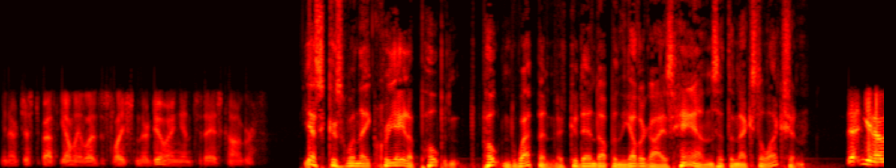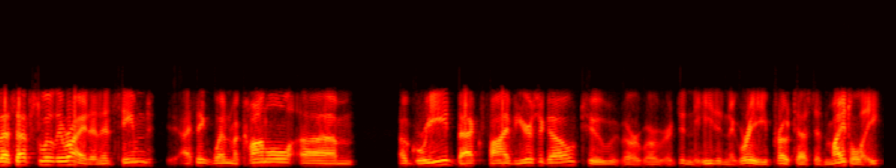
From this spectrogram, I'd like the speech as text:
you know, just about the only legislation they're doing in today's Congress. Yes, because when they create a potent, potent weapon, it could end up in the other guy's hands at the next election. That, you know, that's absolutely right. And it seemed, I think, when McConnell um, agreed back five years ago to, or, or didn't he didn't agree, protested mightily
